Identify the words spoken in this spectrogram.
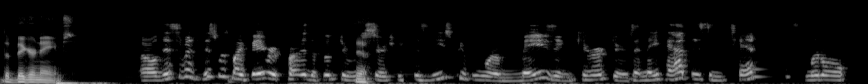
the bigger names? Oh, this was this was my favorite part of the book to research yeah. because these people were amazing characters and they had this intense little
